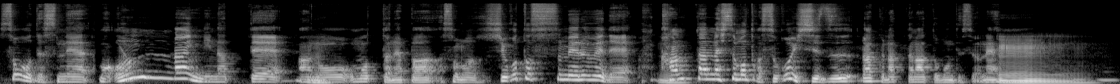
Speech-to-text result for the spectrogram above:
そうですね。まあ、オンラインになって、あの、思ったのはやっぱ、その、仕事進める上で、簡単な質問とかすごいしづらくなったなと思うんですよね。うん。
